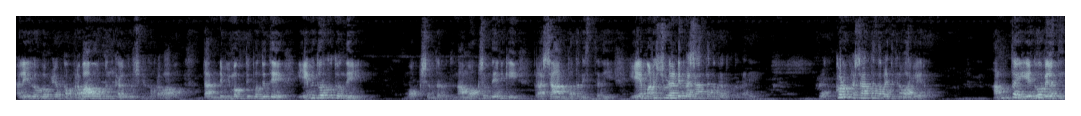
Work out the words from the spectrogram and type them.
కలియుగం యొక్క ప్రభావం ఉంటుంది కలిపురుషుని యొక్క ప్రభావం. దాన్ని విముక్తి పొందితే ఏమి దొరుకుతుంది? మోక్షం దొరుకుతుంది. ఆ మోక్షం దేనికి? ప్రశాంతతనిస్తుంది ఏ మనుష్యుడండి ప్రశాంతంగా బ్రతుకుతున్నది? ఒక్కడు ప్రశాంతంగా బ్రతికిన వారు లేరు. అంత ఏదో వెలతి.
